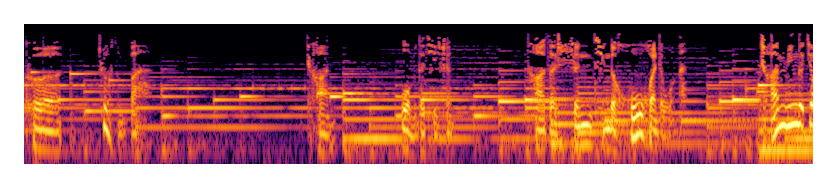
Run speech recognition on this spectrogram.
可这怎么办？蝉，我们的替身，它在深情的呼唤着我们。蝉鸣的交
